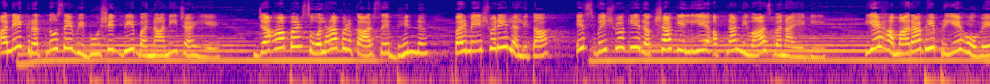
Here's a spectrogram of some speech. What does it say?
अनेक रत्नों से विभूषित भी बनानी चाहिए, जहाँ पर सोलह प्रकार से भिन्न परमेश्वरी ललिता इस विश्व की रक्षा के लिए अपना निवास बनाएगी। ये हमारा भी प्रिय होवे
